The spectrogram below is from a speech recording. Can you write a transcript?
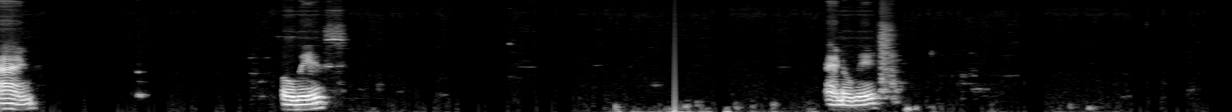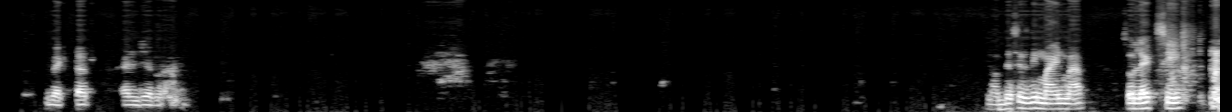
and obeys and obeys vector algebra. Now this is the mind map. So let's see.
